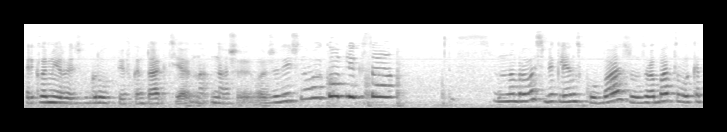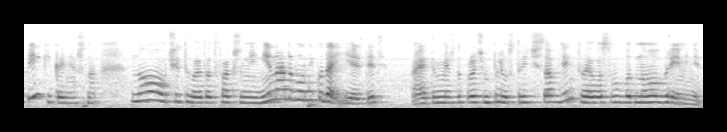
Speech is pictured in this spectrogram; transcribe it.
рекламируюсь в группе ВКонтакте на нашего жилищного комплекса, набрала себе клиентскую базу, зарабатывала копейки, конечно, но учитывая тот факт, что мне не надо было никуда ездить, а это, между прочим, плюс 3 часа в день твоего свободного времени.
